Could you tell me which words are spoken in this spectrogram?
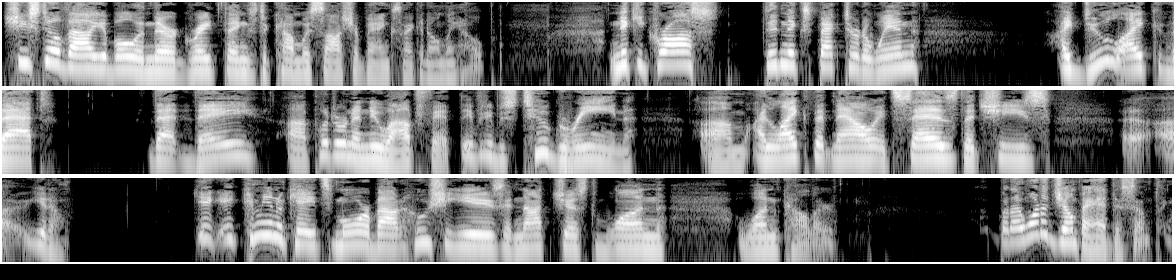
she's still valuable, and there are great things to come with Sasha Banks. I can only hope. Nikki Cross didn't expect her to win. I do like that that they uh, put her in a new outfit. It, it was too green. Um, I like that now it says that she's, uh, uh, you know, it, it communicates more about who she is and not just one one color. But I want to jump ahead to something.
